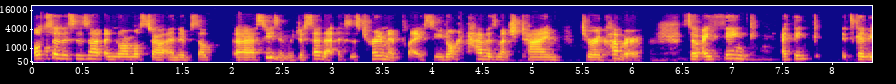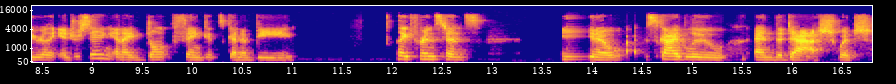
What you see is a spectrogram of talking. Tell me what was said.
Also, this is not a normal style end of uh, season. We just said that this is tournament play, so you don't have as much time to recover. So I think I think it's going to be really interesting, and I don't think it's going to be like, for instance, you know, Sky Blue and the Dash, which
